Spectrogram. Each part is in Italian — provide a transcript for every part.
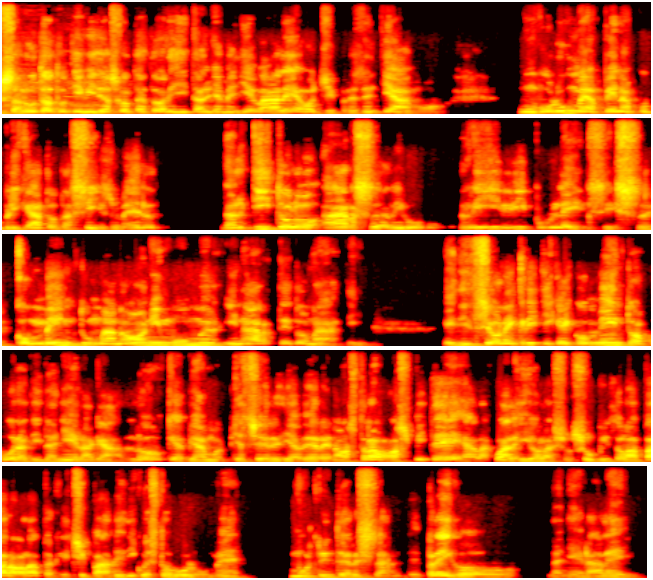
Un saluto a tutti i videoascoltatori di Italia Medievale. Oggi presentiamo un volume appena pubblicato da Sismel dal titolo Ars Rivipullensis, Commentum Anonymum in Arte Donati, edizione critica e commento a cura di Daniela Gallo, che abbiamo il piacere di avere nostra ospite e alla quale io lascio subito la parola perché ci parli di questo volume molto interessante. Prego, Daniela, a lei.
